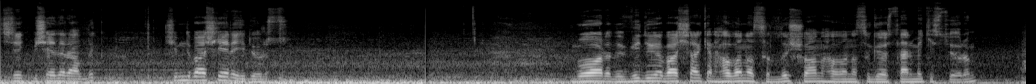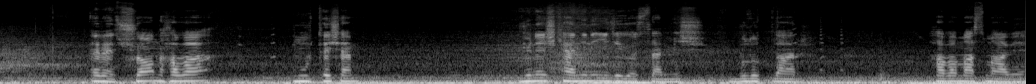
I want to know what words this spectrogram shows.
İçecek bir şeyler aldık. Şimdi başka yere gidiyoruz. Bu arada videoya başlarken hava nasıldı? Şu an hava nasıl göstermek istiyorum. Evet şu an hava muhteşem. Güneş kendini iyice göstermiş. Bulutlar, hava masmavi.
